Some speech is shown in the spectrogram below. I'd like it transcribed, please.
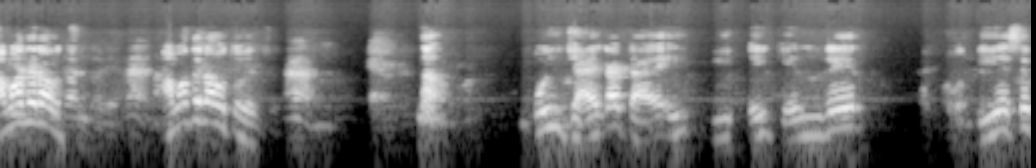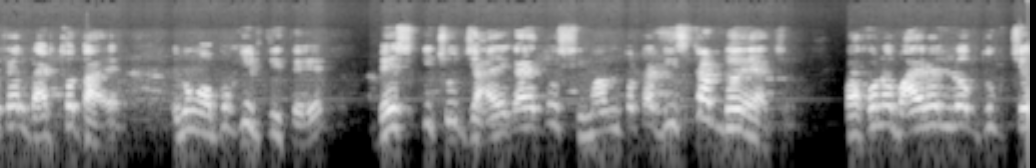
আমাদের আহত। হ্যাঁ। আমাদের আহত হয়েছে। হ্যাঁ। না ওই জায়গাটায় এই এই কেন্দ্রের বিএসএফ এর ব্যর্থতায় এবং অপকীর্তিতে বেশ কিছু জায়গায় তো সীমান্তটা ডিস্টার্ব হয়ে আছে। কখনো বাইরের লোক ঢুকছে,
